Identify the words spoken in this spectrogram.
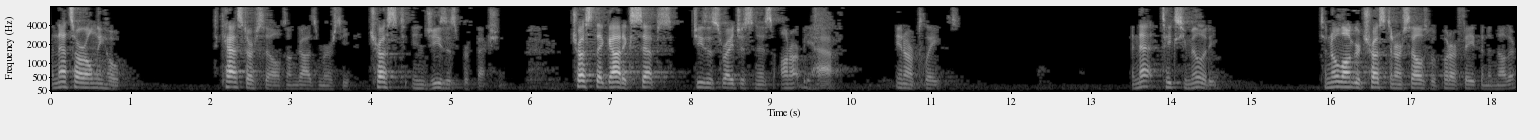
And that's our only hope to cast ourselves on God's mercy. Trust in Jesus' perfection. Trust that God accepts Jesus' righteousness on our behalf, in our place. And that takes humility. To no longer trust in ourselves, but put our faith in another.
